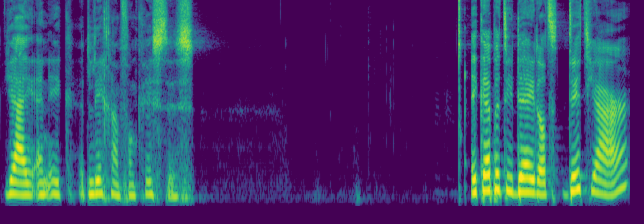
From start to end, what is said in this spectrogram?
Jij en ik, het lichaam van Christus. Ik heb het idee dat dit jaar,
